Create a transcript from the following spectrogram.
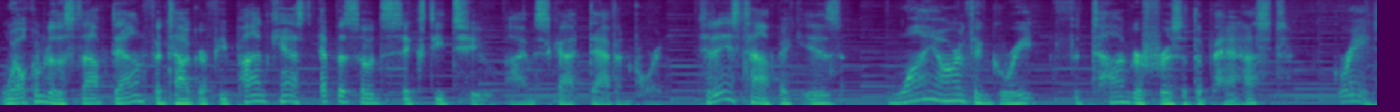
Welcome to the Stop Down Photography Podcast, episode 62. I'm Scott Davenport. Today's topic is Why are the great photographers of the past great?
